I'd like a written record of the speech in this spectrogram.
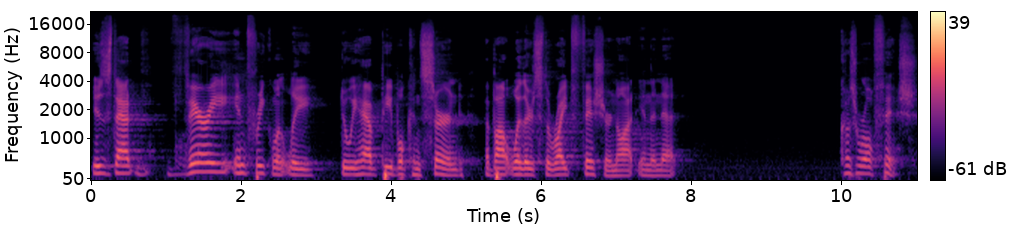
is that very infrequently do we have people concerned about whether it's the right fish or not in the net. Because we're all fish.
